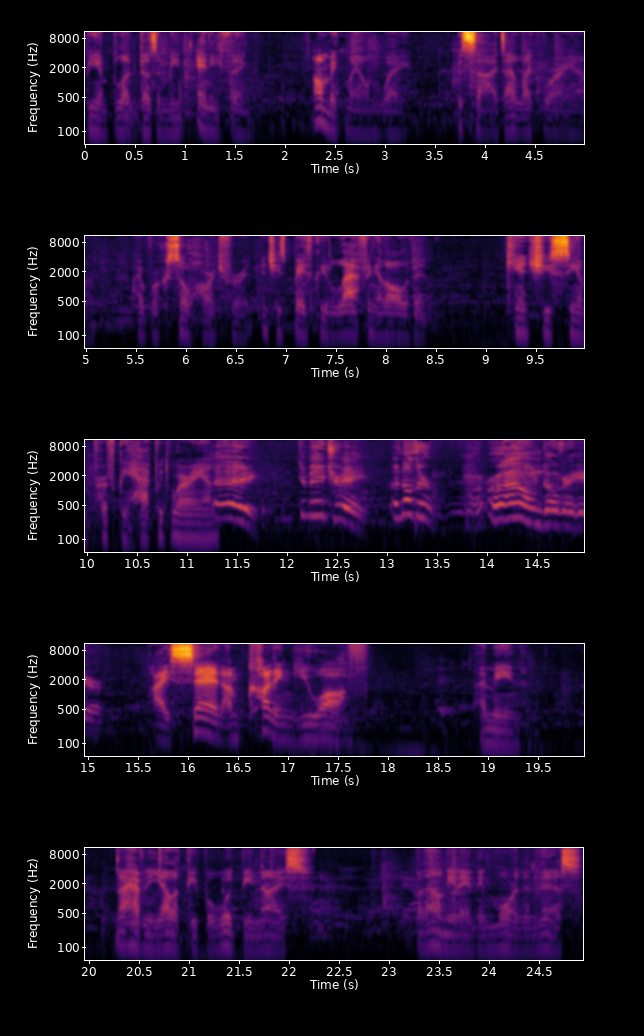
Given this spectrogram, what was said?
Being blood doesn't mean anything. I'll make my own way. Besides, I like where I am. I work so hard for it, and she's basically laughing at all of it. Can't she see I'm perfectly happy with where I am? Hey, Dimitri, another round over here. I said I'm cutting you off. I mean, not having to yell at people would be nice. But I don't need anything more than this.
